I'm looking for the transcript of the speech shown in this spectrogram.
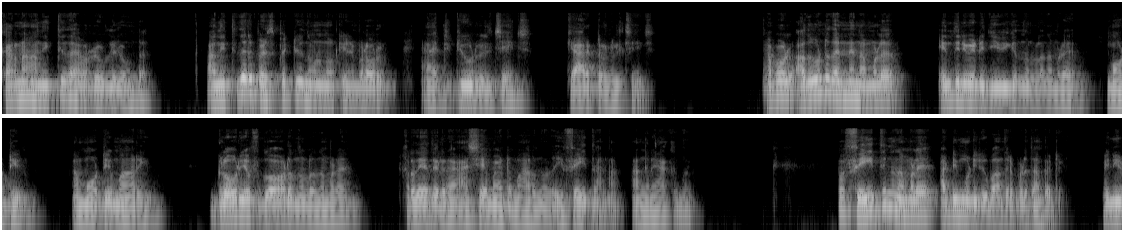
കാരണം ആ നിത്യത അവരുടെ ഉള്ളിലുണ്ട്. ആ നിത്യതയുടെ പെർസ്പെക്റ്റീവ് നമ്മൾ നോക്കി കഴിയുമ്പോൾ അവർ attitude will change character will change അപ്പോൾ അതുകൊണ്ട് തന്നെ നമ്മൾ എന്തിനു വേണ്ടി ജീവിക്കുന്നുള്ള നമ്മുടെ മോട്ടീവ് മോട്ടീവ് മാറി. ഗ്ലോറി ഓഫ് ഗോഡ് എന്നുള്ളത് നമ്മുടെ ഹൃദയത്തിൽ ഒരു ആശയമായിട്ട് മാറുന്നത് ഈ ഫെയ്ത്ത് ആണ് അങ്ങനെ ആക്കുന്നത്. അപ്പോൾ ഫെയ്ത്തിന് നമ്മളെ അടിമുടി രൂപാന്തരപ്പെടുത്താൻ പറ്റും. When you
